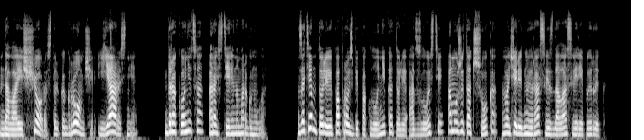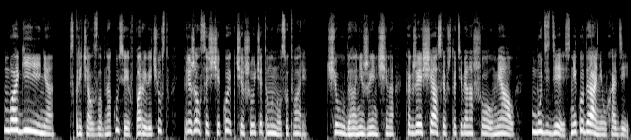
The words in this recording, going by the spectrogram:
«Давай еще раз, только громче, яростнее!» Драконица растерянно моргнула. Затем, то ли по просьбе поклонника, то ли от злости, а может от шока, в очередной раз издала свирепый рык. «Богиня!» — вскричал злобнокусие и в порыве чувств прижался щекой к чешуйчатому носу твари. «Чудо, а не женщина! Как же я счастлив, что тебя нашел, мяу! Будь здесь, никуда не уходи!»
